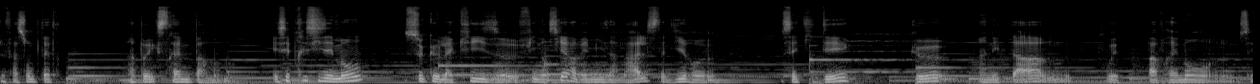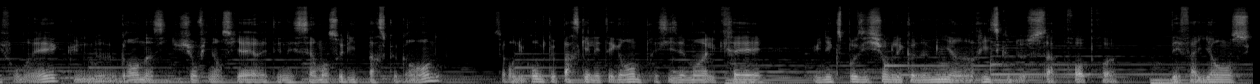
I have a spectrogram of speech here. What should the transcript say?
de façon peut-être un peu extrême par moment. Et c'est précisément ce que la crise financière avait mis à mal, c'est-à-dire euh, cette idée que un État pouvait pas vraiment euh, s'effondrer, qu'une grande institution financière était nécessairement solide parce que grande. On s'est rendu compte que parce qu'elle était grande, précisément, elle créait une exposition de l'économie à un risque de sa propre défaillance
